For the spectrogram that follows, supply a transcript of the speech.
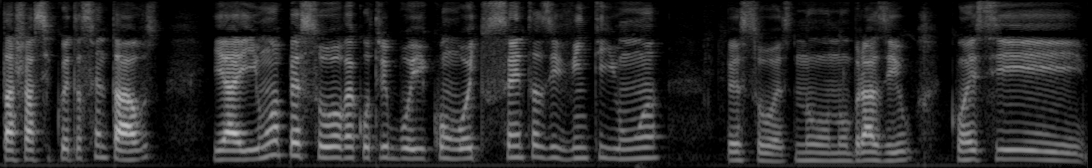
taxar 50 centavos. E aí uma pessoa vai contribuir com 821 pessoas no, no Brasil com esse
